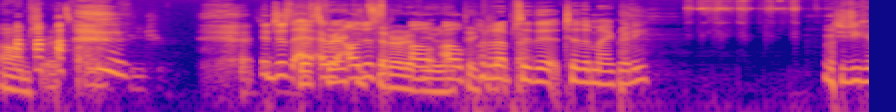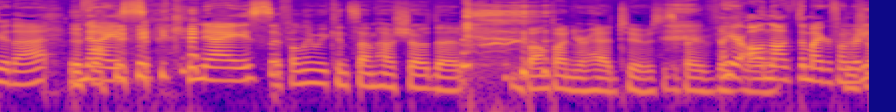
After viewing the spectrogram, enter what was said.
Oh, I'm sure it's fine. It just, That's I, will just, I'll, I'll put it about up to the to the mic. Ready? Did you hear that? Nice, can- nice. If only we can somehow show the bump on your head too. This is very visual. Here, I'll knock the microphone. Ready?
